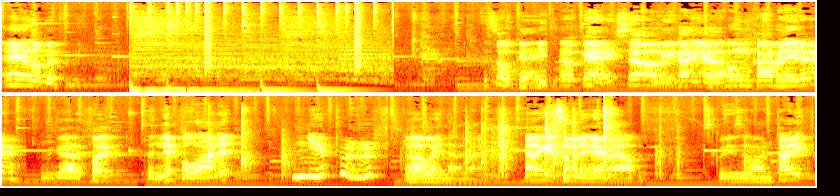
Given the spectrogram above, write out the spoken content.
And a little bit for me. It's okay. Okay, so you got your home carbonator. You gotta put the nipple on it. Nipple. Oh wait, no, no. Gotta get some of the air out. Squeeze it on tight.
